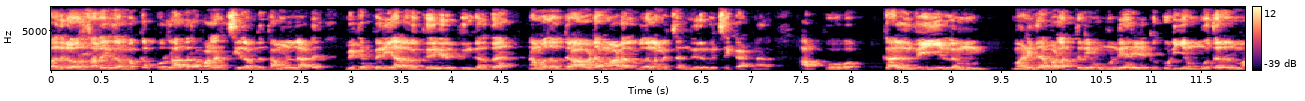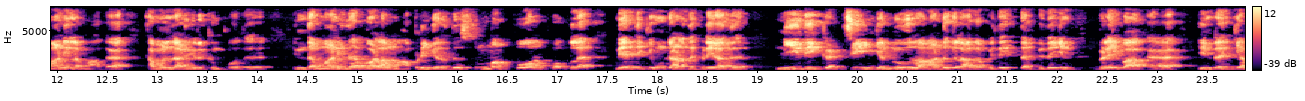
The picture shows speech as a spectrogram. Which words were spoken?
பதினோரு சதவீதம் பக்கம் பொருளாதார வளர்ச்சியில வந்து தமிழ்நாடு மிகப்பெரிய அளவுக்கு இருக்குங்கிறத நமது திராவிட மாடல் முதலமைச்சர் நிரூபிச்சு காட்டினார். அப்போ கல்வியிலும் மனித வளத்திலையும் முன்னேறி இருக்கக்கூடிய முதல் மாநிலமாக தமிழ்நாடு இருக்கும் போது இந்த மனித வளம் அப்படிங்கிறது சும்மா போற போக்குல நேத்திக்கு உண்டானது கிடையாது. நீதி கட்சி இங்க நூறு ஆண்டுகளாக விதைத்த விதையின் விளைவாக இன்றைக்கு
